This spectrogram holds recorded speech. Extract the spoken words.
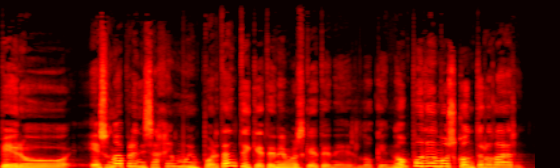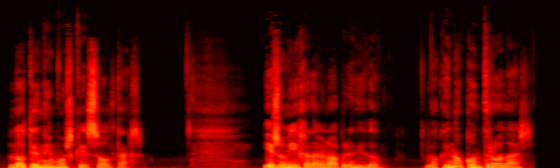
Pero es un aprendizaje muy importante que tenemos que tener. Lo que no podemos controlar, lo tenemos que soltar. Y eso mi hija también lo ha aprendido. Lo que no controlas,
